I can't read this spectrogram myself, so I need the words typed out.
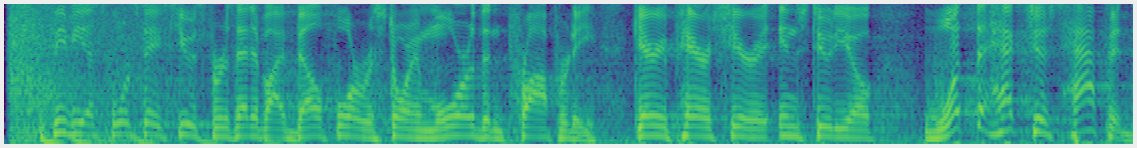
CBS Sports HQ is presented by Belfor, restoring more than property. Gary Parrish here in studio. What the heck just happened?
